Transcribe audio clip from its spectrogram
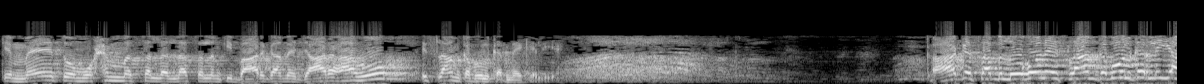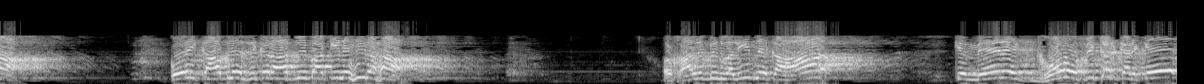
کہ میں تو محمد صلی اللہ علیہ وسلم کی بارگاہ میں جا رہا ہوں اسلام قبول کرنے کے لیے۔ کہا کہ سب لوگوں نے اسلام قبول کر لیا۔ کوئی قابل ذکر آدمی باقی نہیں رہا۔ اور خالد بن ولید نے کہا کہ میں نے غور و فکر کر کے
